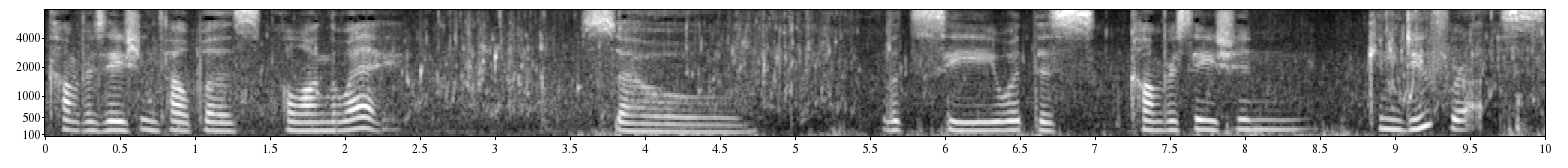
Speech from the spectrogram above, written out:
Conversations help us along the way. So, let's see what this conversation can do for us.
